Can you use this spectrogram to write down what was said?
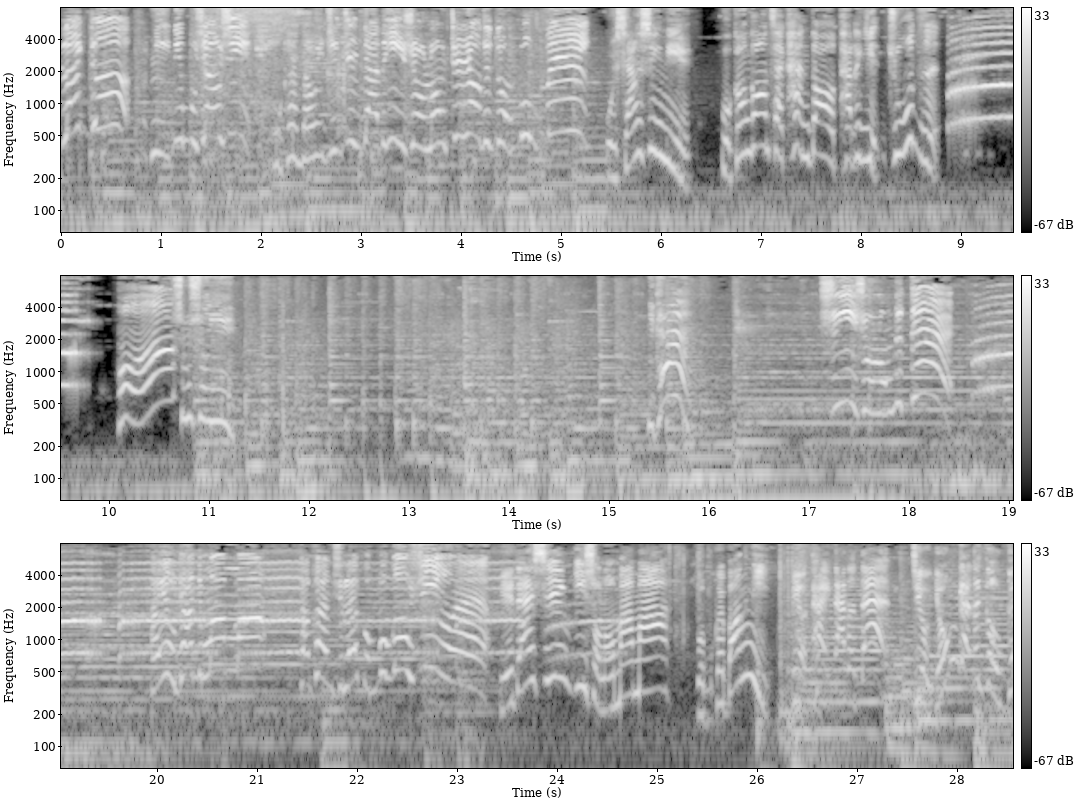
莱德，你一定不相信，我看到一只巨大的异手龙正绕着总部飞。我相信你，我刚刚才看到它的眼珠子。啊，什么声音？是异手龙的蛋，还有它的妈妈，它看起来很不高兴哎。别担心，异手龙妈妈，我们会帮你。没有太大的蛋，只有勇敢的狗狗。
